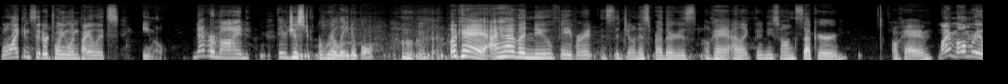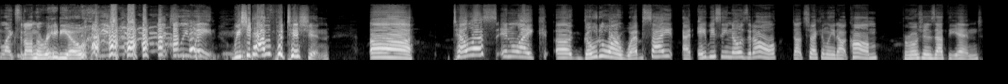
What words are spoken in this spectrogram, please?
Well, I consider 21 Pilots emo. Never mind. They're just relatable. Okay, I have a new favorite. It's the Jonas Brothers. Okay, I like their new song "Sucker." Okay. My mom really likes it on the radio. Actually, wait. We should have a petition. Uh tell us in like uh go to our website at abcknowsitall.strikingly.com. Promotion is at the end.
